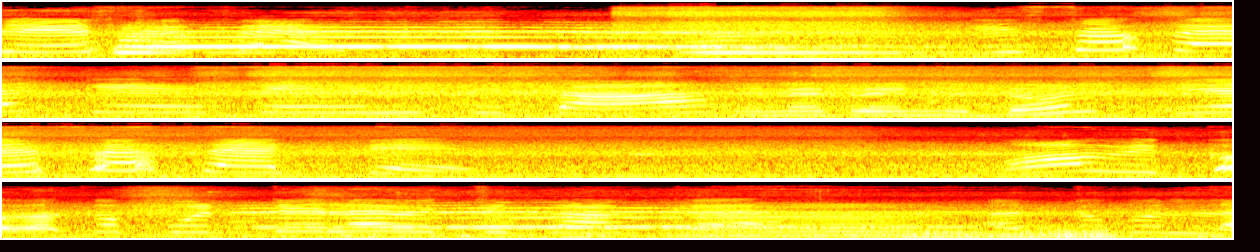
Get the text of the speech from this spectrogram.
ரேசர் இஸ்டா ஃபேக்டரி தெரிஞ்சிட்டா என்ன ட்ரெயின் மித்தோன் ரேசர் ஃபேக்டரி வா விக்க விக்க புட்டில வச்சுக்காங்க அதுக்குள்ள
